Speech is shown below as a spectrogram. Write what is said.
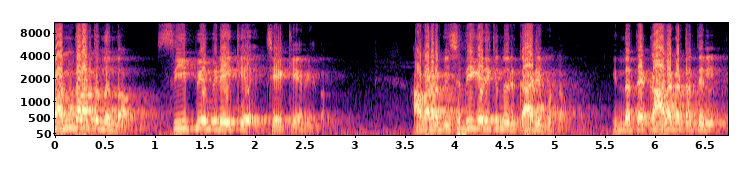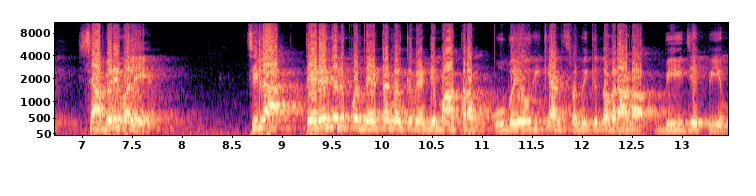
പന്തളത്ത് നിന്ന് സി പി എമ്മിലേക്ക് ചേക്കേറിയത്. അവർ വിശദീകരിക്കുന്ന ഒരു കാര്യമുണ്ട്. ഇന്നത്തെ കാലഘട്ടത്തിൽ ശബരിമലയെ ചില തെരഞ്ഞെടുപ്പ് നേട്ടങ്ങൾക്ക് വേണ്ടി മാത്രം ഉപയോഗിക്കാൻ ശ്രമിക്കുന്നവരാണ് ബി ജെ പിയും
